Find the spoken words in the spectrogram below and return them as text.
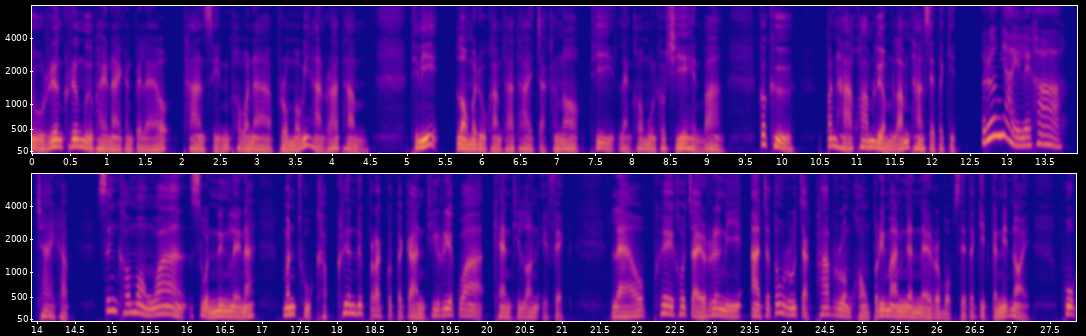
ดูเรื่องเครื่องมือภายในกันไปแล้ว ทานศีลภาวนา พรหมวิหารราธรรม ทีนี้ลองมาดูความท้าทายจากข้างนอกที่แหล่งข้อมูลเขาชี้ให้เห็นบ้าง ก็คือปัญหาความเหลื่อมล้ำทางเศรษฐกิจ เรื่องใหญ่เลยค่ะ ใช่ครับ ซึ่งเขามองว่าส่วนหนึ่งเลยนะ มันถูกขับเคลื่อนด้วยปรากฏการณ์ที่เรียกว่า Cantillon Effect แล้วเพื่อให้เข้าใจเรื่องนี้อาจจะต้องรู้จักภาพรวมของปริมาณเงินในระบบเศรษฐกิจกันนิดหน่อย พวก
